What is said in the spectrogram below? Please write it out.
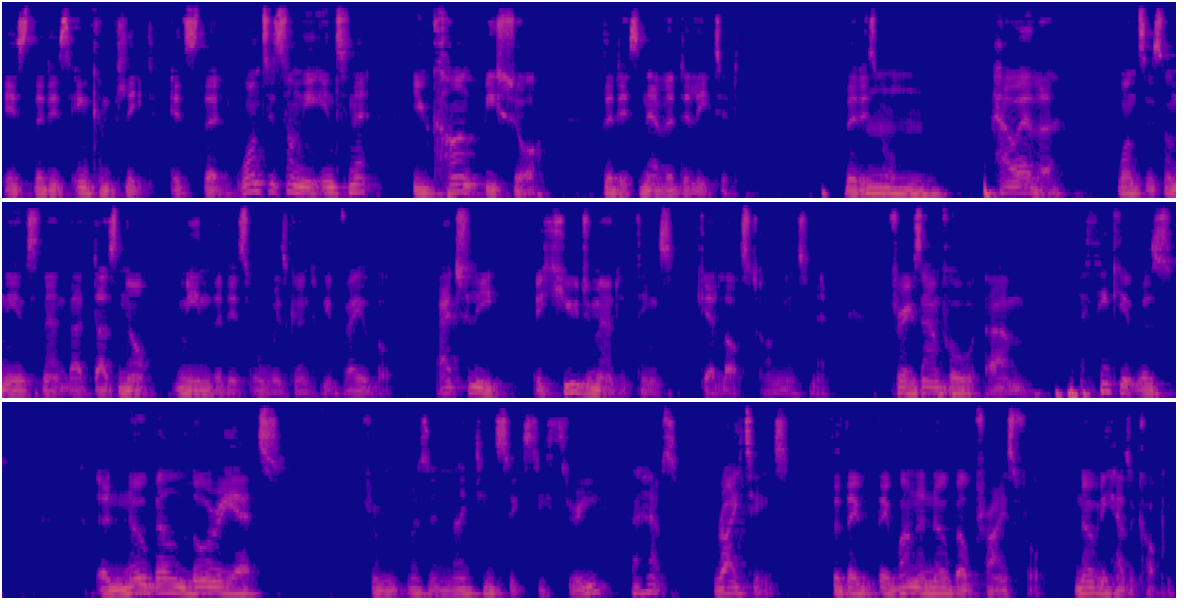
It's that it's incomplete. It's that once it's on the internet, you can't be sure that it's never deleted. That it's Hmm. However, once it's on the internet, that does not mean that it's always going to be available. Actually, a huge amount of things get lost on the internet. For example, um, I think it was a Nobel laureate's from was it 1963, perhaps writings that they they won a Nobel Prize for. Nobody has a copy.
